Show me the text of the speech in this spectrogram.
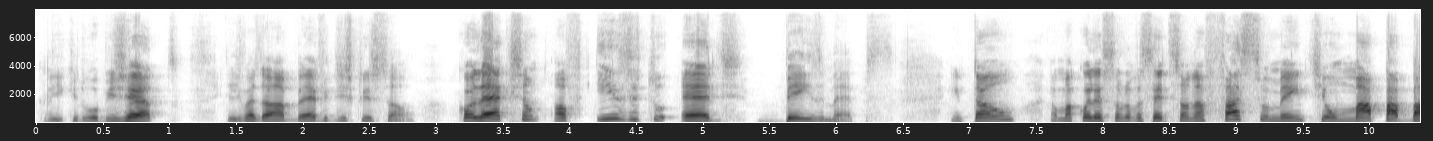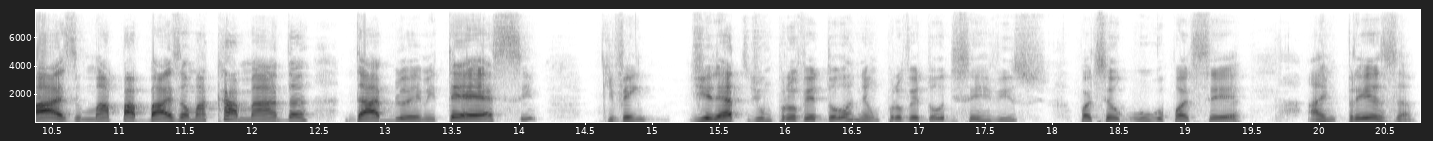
Clique no objeto, ele vai dar uma breve descrição. Collection of Easy to Add Base Maps. Então, é uma coleção para você adicionar facilmente um mapa base. O mapa base é uma camada WMTS que vem direto de um provedor, né, um provedor de serviços. Pode ser o Google, pode ser a empresa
